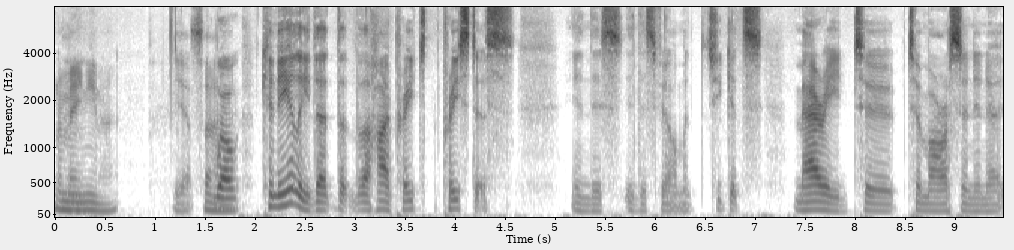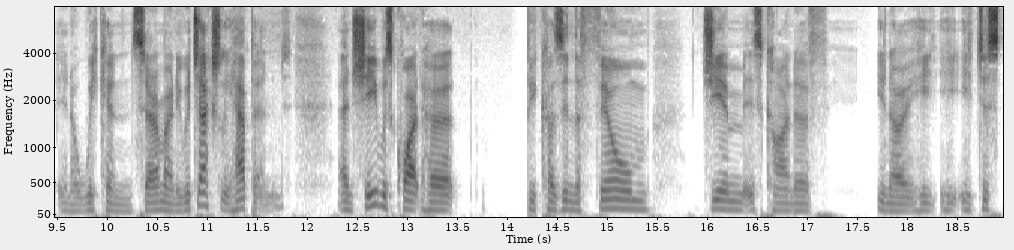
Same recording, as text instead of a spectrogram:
I Mm. mean, you know, Yeah. So- Well, Kennealy, the, the the high priest, priestess in this in this film, and she gets married to to Morrison in a in a Wiccan ceremony, which actually happened, and she was quite hurt because in the film, Jim is kind of, you know, he he, he just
